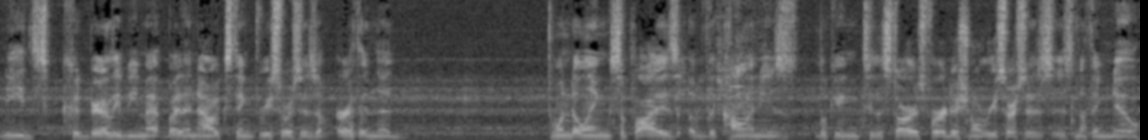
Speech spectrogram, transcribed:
needs could barely be met by the now extinct resources of Earth and the dwindling supplies of the colonies looking to the stars for additional resources is nothing new.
